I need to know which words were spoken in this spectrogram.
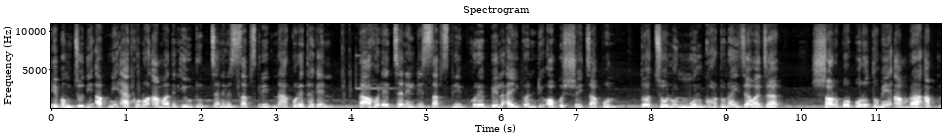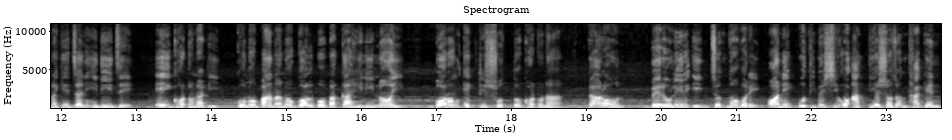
এবং যদি আপনি এখনও আমাদের ইউটিউব চ্যানেল সাবস্ক্রাইব না করে থাকেন, তাহলে চ্যানেলটি সাবস্ক্রাইব করে বেল আইকনটি অবশ্যই চাপুন। তো চলুন মূল ঘটনায় যাওয়া যাক। সর্বপ্রথমে আমরা আপনাকে জানিয়ে দিই যে, এই ঘটনাটি কোনো বানানো গল্প বা কাহিনী নয়, বরং একটি সত্য ঘটনা। কারণ বেরুলির ইজ্জতনগরে অনেক প্রতিবেশী ও আত্মীয় স্বজন থাকেন।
